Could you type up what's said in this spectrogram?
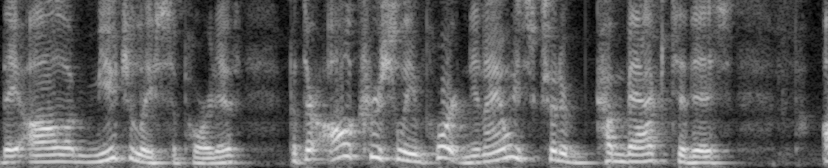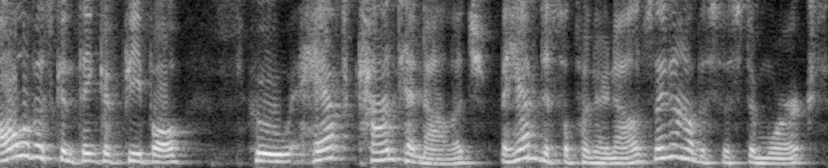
They all are mutually supportive, but they're all crucially important. And I always sort of come back to this. All of us can think of people who have content knowledge, they have disciplinary knowledge, they know how the system works,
